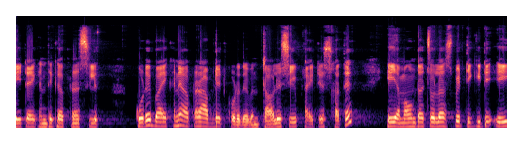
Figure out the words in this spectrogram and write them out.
এইটা এখান থেকে আপনারা সিলেক্ট করে বা এখানে আপনারা আপডেট করে দেবেন। তাহলে সেই ফ্লাইটের সাথে এই অ্যামাউন্টটা চলে আসবে। টিকিটে এই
